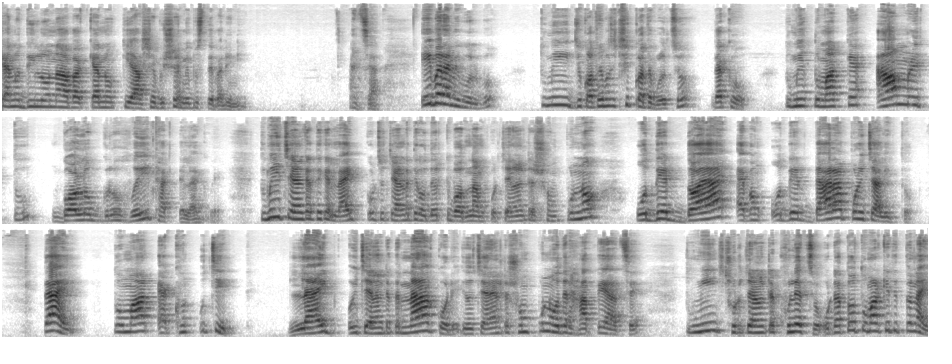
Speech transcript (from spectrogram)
কেন দিল না বা কেন কি আসে বিষয় আমি বুঝতে পারিনি। আচ্ছা এবার আমি বলব তুমি যে কথা বলছো ঠিক কথা বলছো। দেখো, তুমি, তোমাকে আমৃত্যু গলগ্র হয়েই থাকতে লাগবে। তুমি চ্যানেলটা থেকে লাইক করছ চ্যানেলটা থেকে ওদেরকে বদনাম করছ। চ্যানেলটা সম্পূর্ণ ওদের দয়া এবং ওদের দ্বারা পরিচালিত। তাই তোমার এখন উচিত লাইভ ওই চ্যানেলটাতে না করে যে চ্যানেলটা সম্পূর্ণ ওদের হাতে আছে, তুমি ছোট চ্যানেলটা খুলেছো, ওটা তো তোমার কৃতিত্ব নাই।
